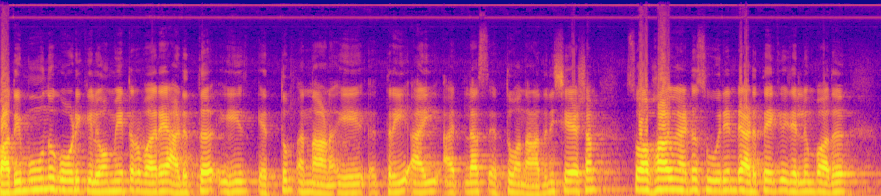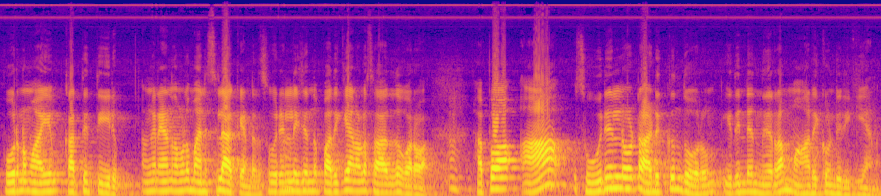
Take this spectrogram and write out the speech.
പതിമൂന്ന് കോടി കിലോമീറ്റർ വരെ അടുത്ത് ഈ എത്തും എന്നാണ്. ഈ ത്രീ ഐ അറ്റ്ലസ് എത്തുമെന്നാണ്. അതിനുശേഷം സ്വാഭാവികമായിട്ട് സൂര്യന്റെ അടുത്തേക്ക് ചെല്ലുമ്പോൾ അത് പൂർണമായും കത്തിത്തീരും. അങ്ങനെയാണ് നമ്മൾ മനസ്സിലാക്കേണ്ടത്. സൂര്യനിൽ ചെന്ന് പതിക്കാനുള്ള സാധ്യത കുറവാണ് അപ്പോൾ ആ സൂര്യനിലോട്ട് അടുക്കും തോറും ഇതിന്റെ നിറം മാറിക്കൊണ്ടിരിക്കുകയാണ്.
